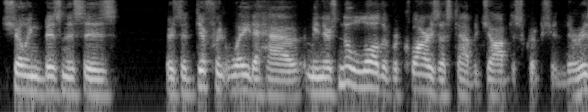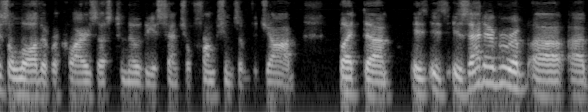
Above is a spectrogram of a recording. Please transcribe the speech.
showing businesses. There's a different way to have i mean there's no law that requires us to have a job description. There is a law that requires us to know the essential functions of the job. But uh, is, is, is that ever a,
